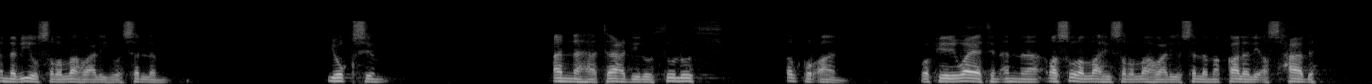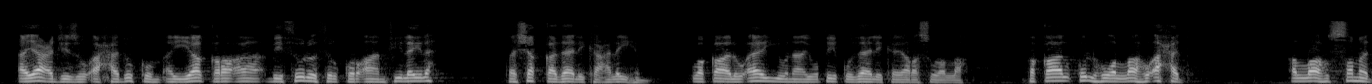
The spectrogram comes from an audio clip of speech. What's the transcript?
النبي صلى الله عليه وسلم يقسم أنها تعدل ثلث القرآن. وفي رواية أن رسول الله صلى الله عليه وسلم قال لأصحابه أيعجز أحدكم أن يقرأ بثلث القرآن في ليلة؟ فشق ذلك عليهم. وقالوا أينا يطيق ذلك يا رسول الله؟ فقال قل هو الله أحد. الله الصمد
